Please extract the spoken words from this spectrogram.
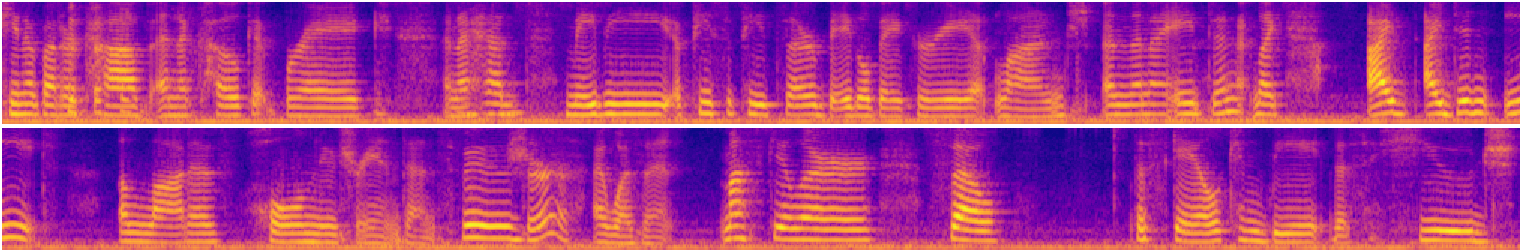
peanut butter cup and a Coke at break. And I had maybe a piece of pizza or bagel bakery at lunch. And then I ate dinner. Like, I, I didn't eat a lot of whole nutrient dense foods. Sure. I wasn't muscular. So the scale can be this huge,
